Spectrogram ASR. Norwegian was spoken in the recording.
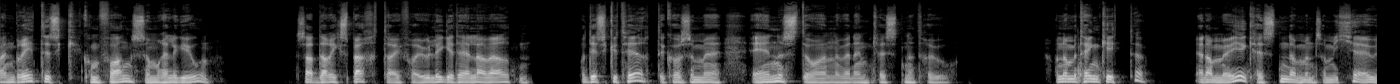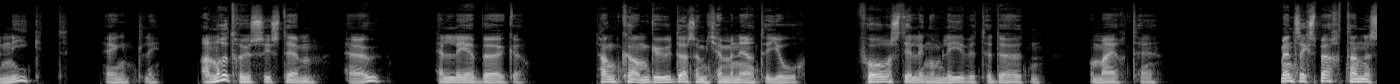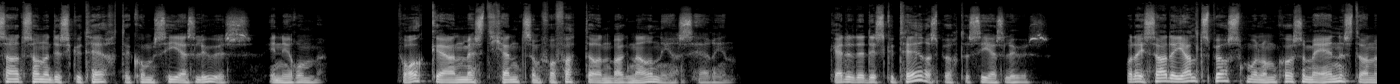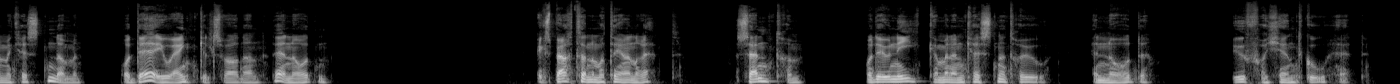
På en britisk konferanse om religion satt der eksperter fra ulike deler av verden og diskuterte hva som er enestående ved den kristne tro. Og når vi tenker etter, er det mye i kristendommen som ikke er unikt, egentlig. Andre trossystem har òg hellige bøker, tanker om guder som kommer ned til jord, forestilling om livet til døden og mer til. Mens ekspertene satt sånn og diskuterte, kom C.S. Lewis inn i rommet. For oss er han mest kjent som forfatteren bak Narnia-serien. Hva er det det diskuterer, spurte C.S. Lewis. Og de sa det gjaldt spørsmål om hva som er enestående med kristendommen, og det er jo enkelt, svarte han, det er nåden. Ekspertene måtte gi han rett. Sentrum og det unike med den kristne tro er nåde, ufortjent godhet.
